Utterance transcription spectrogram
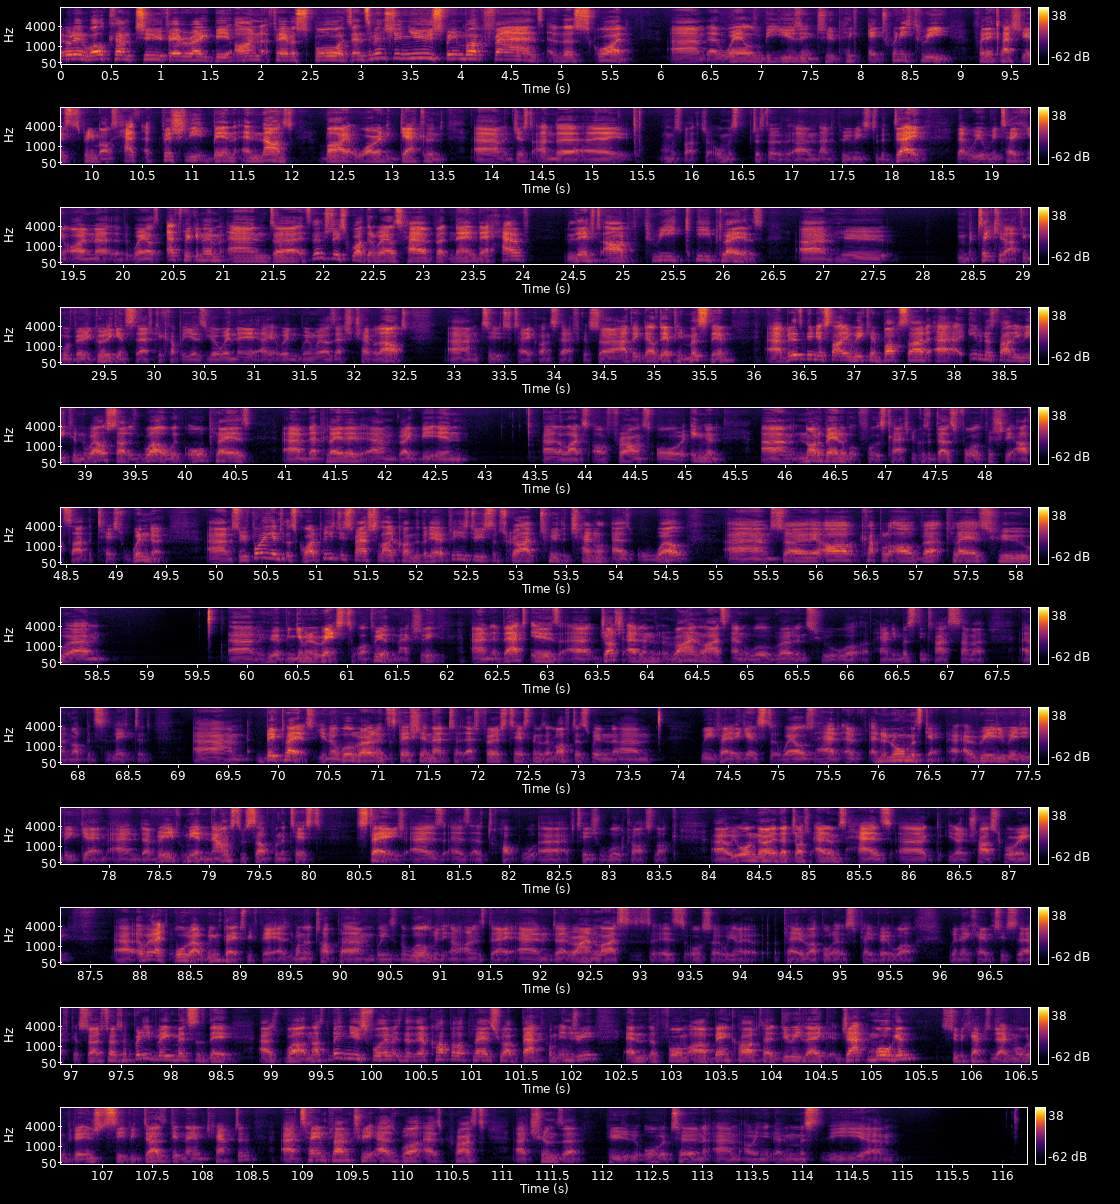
Hello and welcome to Forever Rugby on Forever Sports. And some interesting news, Springbok fans, the squad um, that Wales will be using to pick a 23 for their clash against the Springboks has officially been announced by Warren Gatland um, just under a almost about almost just a, um, under three weeks to the day that we will be taking on uh, the Wales at Twickenham. And uh, it's an interesting squad that Wales have named. They have left out three key players um, who in particular, I think we were very good against South Africa a couple of years ago when they uh, when, when Wales actually travelled out um, to, to take on South Africa. So I think they'll definitely miss them. Uh, but it's going to be a slightly weakened Bok side, uh, even a slightly weakened Welsh side as well, with all players um, that play their um, rugby in uh, the likes of France or England um, not available for this clash because it does fall officially outside the test window. Um, so before we get into the squad, please do smash the like on the video. Please do subscribe to the channel as well. Um, so there are a couple of uh, players who um, uh, who have been given a rest, well, three of them actually, and that is uh, Josh Adams, Ryan Lights, and Will Rowlands, who will apparently miss the entire summer and have not been selected. Um, big players, you know, Will Rowlands, especially in that that first test, I think it was at Loftus when um, we played against Wales, had a, an enormous game, a, a, really, really big game, and uh, really for me announced himself on the test stage as as a top uh, potential world class lock. Uh, we all know that Josh Adams has uh, you know try scoring. Uh, all around wing player, to be fair, as one of the top um, wings in the world when, on his day. And uh, Ryan Lice is, is, also, you know, a player who I thought has played very well when they came to South Africa. So, so some pretty big misses there as well. Now, the big news for them is that there are a couple of players who are back from injury in the form of Ben Carter, Dewi Lake, Jac Morgan, super captain Jac Morgan. Be very interested to see if he does get named captain uh, Taine Plumtree, as well as Christ uh, Tshiunza, who all return, um, I mean, having missed the, um,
